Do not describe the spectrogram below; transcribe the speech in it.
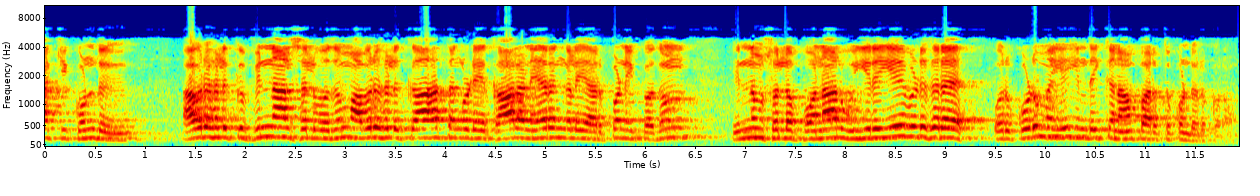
ஆக்கி கொண்டு அவர்களுக்கு பின்னால் செல்வதும் அவர்களுக்காக தங்களுடைய கால நேரங்களை அர்ப்பணிப்பதும் இன்னும் சொல்ல போனால் உயிரையே விடுகிற ஒரு கொடுமையை இன்றைக்கு நாம் பார்த்து கொண்டிருக்கிறோம்.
